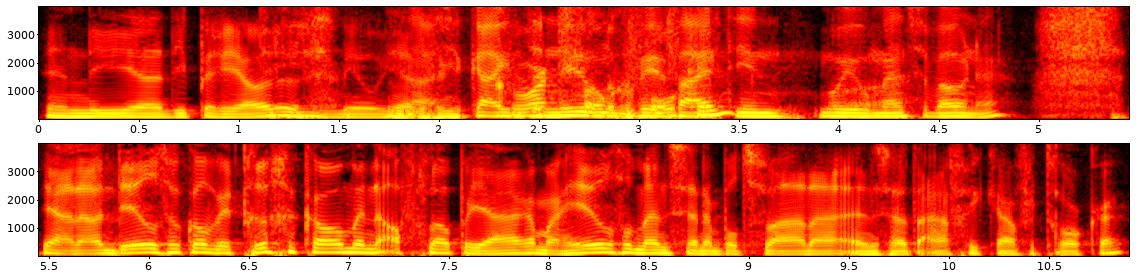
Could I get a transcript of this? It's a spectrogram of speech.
in die, eh, die periode. 3 Dus- miljoen. Ja, Nou, dus als je kijkt er nu ongeveer bevolking. 15 miljoen mensen wonen. Ja, nou, een deel is ook alweer teruggekomen in de afgelopen jaren. Maar heel veel mensen zijn naar Botswana en Zuid-Afrika vertrokken.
